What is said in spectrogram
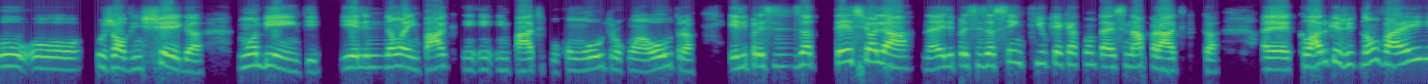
o, o, o jovem chega num ambiente e ele não é empático com o outro ou com a outra, ele precisa ter esse olhar, né? Ele precisa sentir o que é que acontece na prática. É claro que a gente não vai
